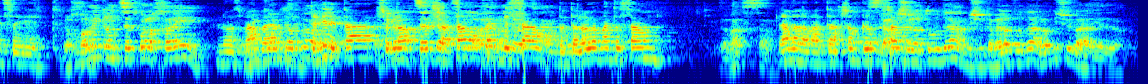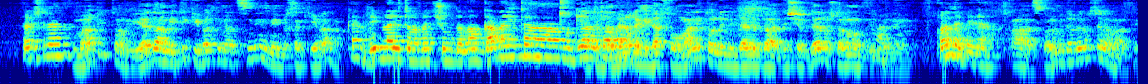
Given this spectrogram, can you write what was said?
מציית. בכל מקרה מציית כל החיים. נו, אז מה הבעיה בזה? תגיד, אתה, כשאתה- עובד בסאונד. אתה לא למדת סאונד? אתה שם? למה למדת? עכשיו גם... סתם בשביל התעודה, בשביל לקבל עבודה, לא בשביל הידע. זה בשביל זה? מה פתאום? ידע אמיתי קיבלתי מעצמי, מחקירה. כן, ואם לא היית לומד שום דבר, גם היית מגיע אתה לאותו... מדבר למידה פורמלית או למידה לבד? יש הבדל או שאתה לא מבדיל ביניהם? כל למידה. אה, אז כל למידה בטח שלמדתי.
